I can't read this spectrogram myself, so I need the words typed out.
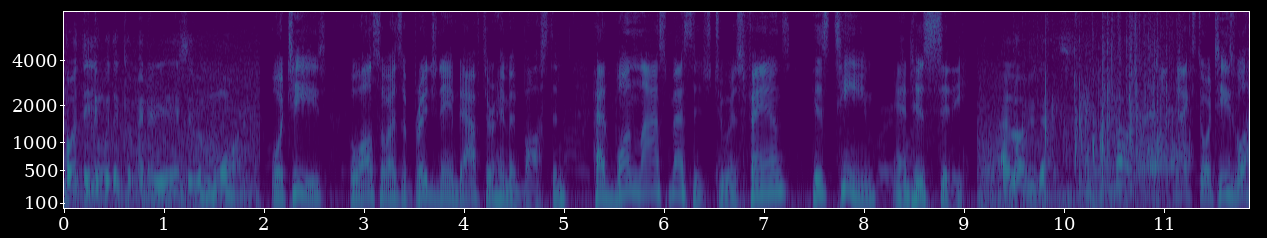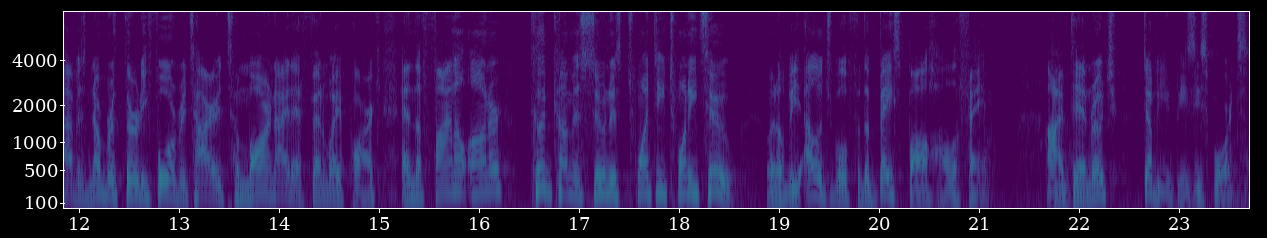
but dealing with the community is even more. Ortiz, who also has a bridge named after him in Boston, had one last message to his fans, his team, and his city. I love you guys. Next, Ortiz will have his number 34 retired tomorrow night at Fenway Park, and the final honor could come as soon as 2022, when he'll be eligible for the Baseball Hall of Fame. I'm Dan Roche, WBZ Sports.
